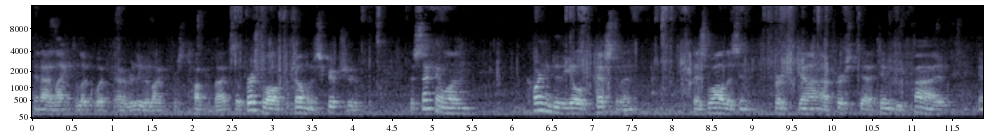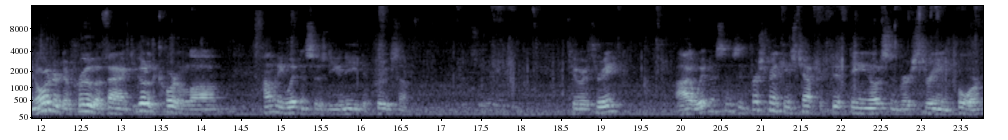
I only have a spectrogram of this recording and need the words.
and I'd like to look what I really would like for us to talk about. So first of all, fulfillment of Scripture. The second one, according to the Old Testament, as well as in First John, uh, First uh, Timothy five, in order to prove a fact, you go to the court of law. How many witnesses do you need to prove something? Two or three eyewitnesses. In 1 Corinthians chapter 15, notice in verse 3 and 4,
